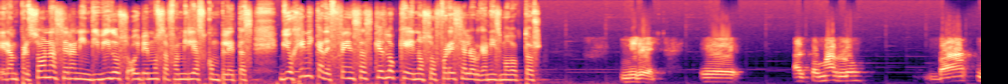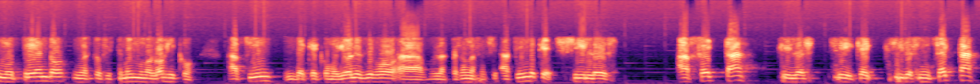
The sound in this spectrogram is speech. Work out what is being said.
eran personas, eran individuos, hoy vemos a familias completas. Biogénica Defensas, ¿qué es lo que nos ofrece al organismo, doctor? Mire, eh, al tomarlo va nutriendo nuestro sistema inmunológico a fin de que, como yo les digo a las personas, a fin de que si les afecta, si les, si, que, si les infecta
